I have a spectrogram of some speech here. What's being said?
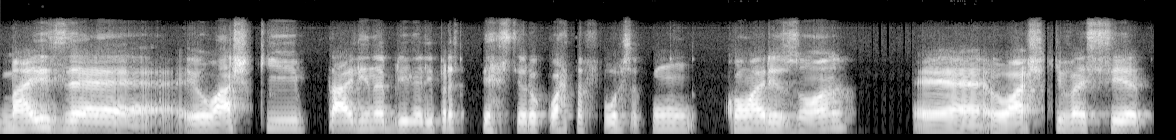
Mas é, eu acho que tá ali na briga ali para terceira ou quarta força com, com o Arizona. É, eu acho que vai ser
